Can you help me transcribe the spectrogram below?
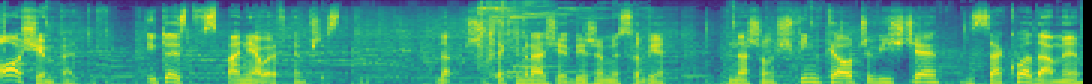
8 petów. I to jest wspaniałe w tym wszystkim. Dobrze, w takim razie bierzemy sobie naszą świnkę oczywiście, zakładamy.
